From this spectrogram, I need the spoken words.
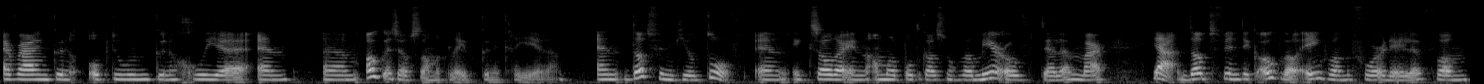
ervaring kunnen opdoen, kunnen groeien en ehm, ook een zelfstandig leven kunnen creëren. En dat vind ik heel tof. En ik zal daar in een andere podcast nog wel meer over vertellen. Maar ja, dat vind ik ook wel een van de voordelen van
